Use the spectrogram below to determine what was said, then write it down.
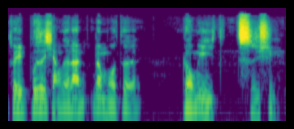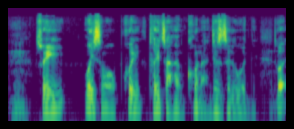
所以不是想着那那么的容易持续，嗯，所以为什么会推展很困难，就是这个问题。所以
